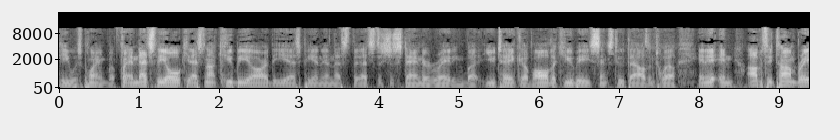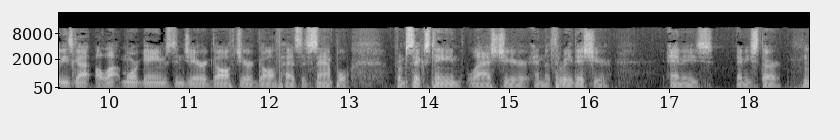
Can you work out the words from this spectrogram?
he was playing. But for, and that's the old that's not QBR, the ESPN. That's the, that's just a standard rating. But you take of all the QBs since 2012, and it, and obviously Tom Brady's got a lot more games than Jared Goff. Jared Goff has his sample from 16 last year and the three this year, and he's and he's third. Hmm.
